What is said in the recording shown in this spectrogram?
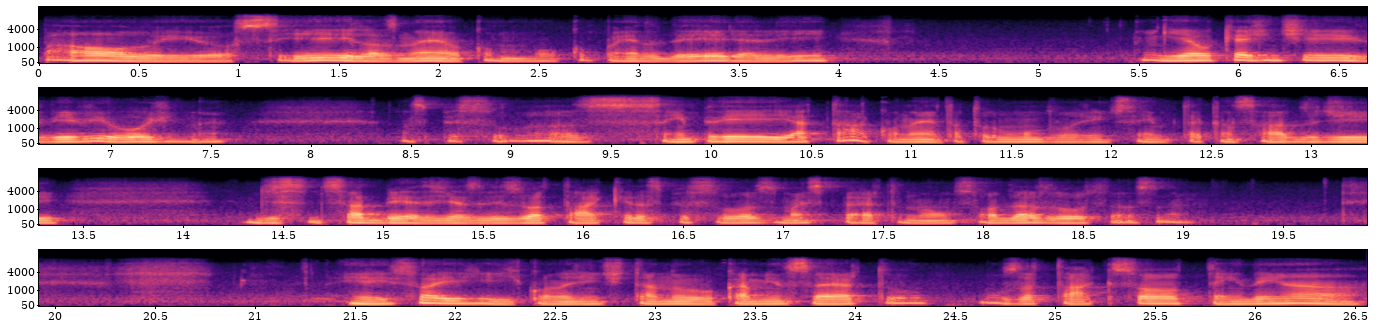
Paulo e o Silas, né? Como o companheiro dele ali. E é o que a gente vive hoje, né? As pessoas sempre atacam, né? Tá todo mundo, a gente sempre tá cansado de, de, de saber, e às vezes o ataque é das pessoas mais perto, não só das outras, né? E é isso aí, e quando a gente está no caminho certo, os ataques só tendem a,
